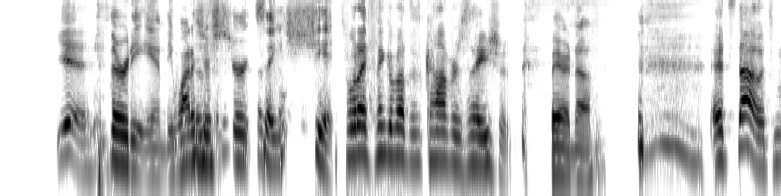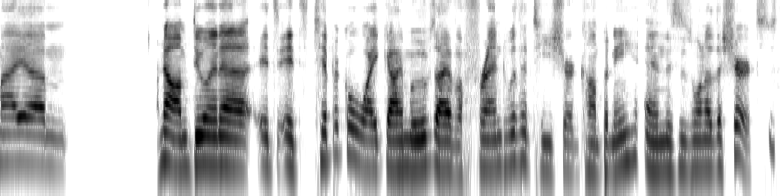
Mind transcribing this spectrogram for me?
Yeah, Thirty, Andy. Why does your shirt say shit? that's what I think about this conversation. Fair enough. it's no, it's my um no, I'm doing a it's it's typical white guy moves. I have a friend with a t-shirt company and this is one of the shirts.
